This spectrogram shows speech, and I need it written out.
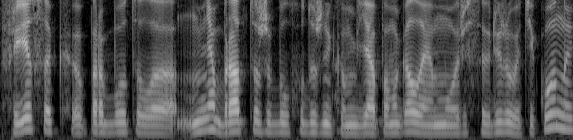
фресок поработала. У меня брат тоже был художником. Я помогала ему реставрировать иконы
